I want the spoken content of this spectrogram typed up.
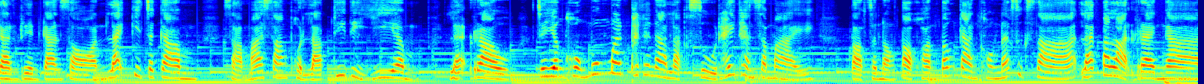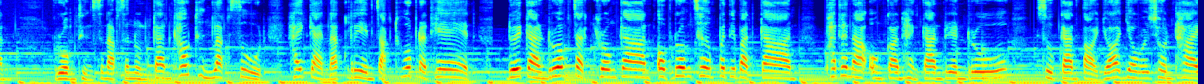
การเรียนการสอนและกิจกรรม สามารถสร้างผลลัพธ์ที่ดีเยี่ยม และเราจะยังคงมุ่งมั่นพัฒนาหลักสูตรให้ทันสมัย ตอบสนองต่อความต้องการของนักศึกษาและตลาดแรงงาน รวมถึงสนับสนุนการเข้าถึงหลักสูตร ให้แก่นักเรียนจากทั่วประเทศ ด้วยการร่วมจัดโครงการอบรมเชิงปฏิบัติการ พัฒนาองค์กรแห่งการเรียนรู้ สู่การต่อยอดเยาวชนไทย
